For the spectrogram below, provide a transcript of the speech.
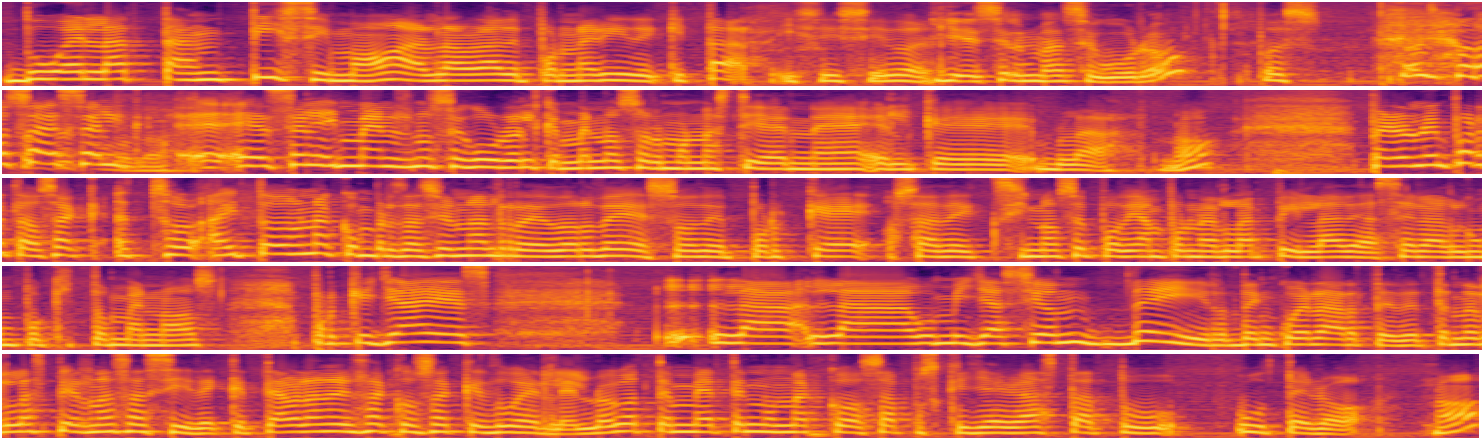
duela tantísimo a la hora de poner y de quitar. Y sí, sí duele. ¿Y es el más seguro? Pues, Pues o sea, es el, es el menos seguro, el que menos hormonas tiene, el que bla, ¿no? Pero no importa, o sea, hay toda una conversación alrededor de eso, de por qué, o sea, de si no se podían poner la pila, de hacer algo un poquito menos, porque ya es la, la humillación de ir, de encuerarte, de tener las piernas así, de que te abran esa cosa que duele, luego te meten una cosa pues que llega hasta tu útero, ¿no?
